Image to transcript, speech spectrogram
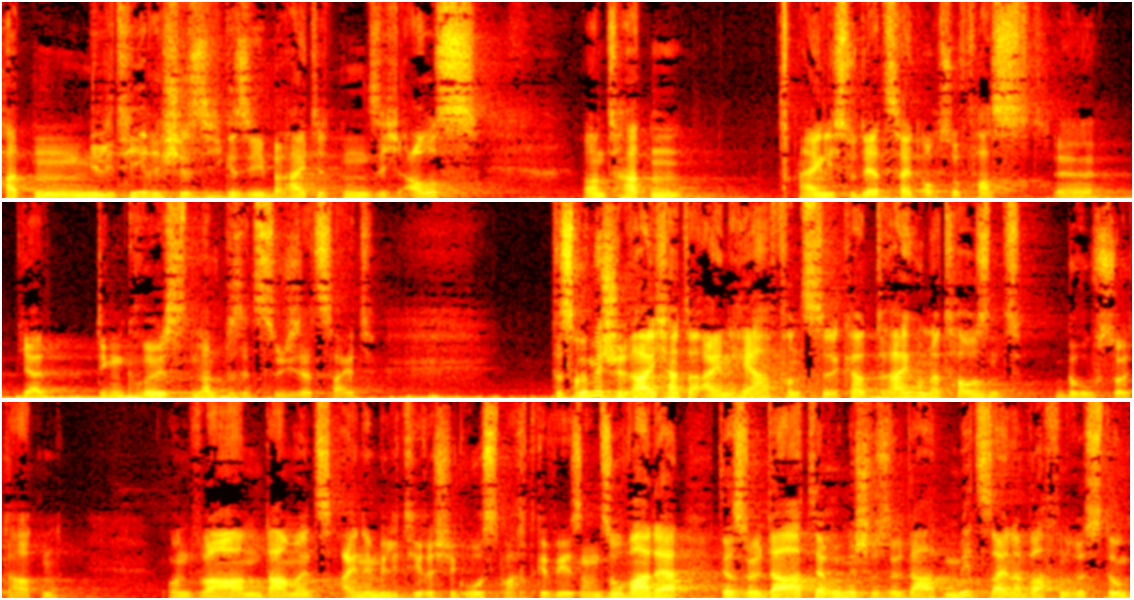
hatten militärische Siege, sie breiteten sich aus und hatten eigentlich zu der Zeit auch so fast äh, ja, den größten Landbesitz zu dieser Zeit. Das Römische Reich hatte ein Heer von circa 300.000 Berufssoldaten und waren damals eine militärische Großmacht gewesen. Und so war der, der Soldat, der römische Soldat mit seiner Waffenrüstung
